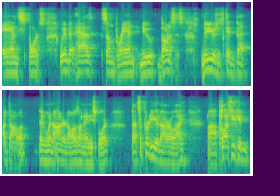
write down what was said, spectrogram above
and sports. WynnBET has some brand new bonuses. New users can bet a dollar and win $100 on any sport. That's a pretty good ROI. Uh, plus, you can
